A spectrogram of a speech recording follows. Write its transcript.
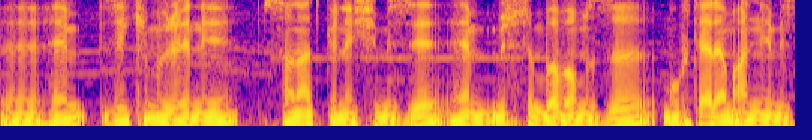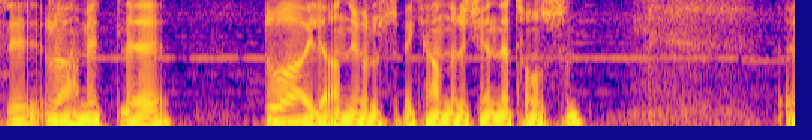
E, hem Zeki Müren'i, sanat güneşimizi hem Müslüm babamızı, muhterem annemizi rahmetle, dua ile anıyoruz. Mekanları cennet olsun. E,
